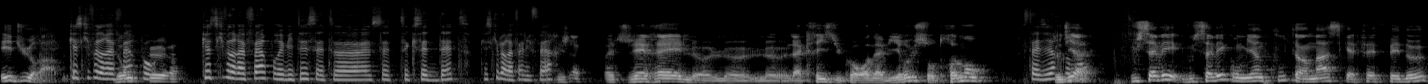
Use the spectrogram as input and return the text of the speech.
et durable. Qu'est-ce qu'il faudrait, faire pour... Qu'est-ce qu'il faudrait faire pour éviter cette, dette? Qu'est-ce qu'il aurait fallu faire? Déjà, gérer le, la crise du coronavirus autrement. C'est-à-dire vous savez, vous savez combien coûte un masque FFP2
